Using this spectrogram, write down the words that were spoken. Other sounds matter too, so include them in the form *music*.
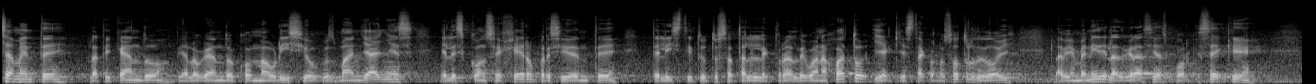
Precisamente platicando, dialogando con Mauricio Guzmán Yáñez, él es consejero presidente del Instituto Estatal Electoral de Guanajuato y aquí está con nosotros. Le doy la bienvenida y las gracias porque sé que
